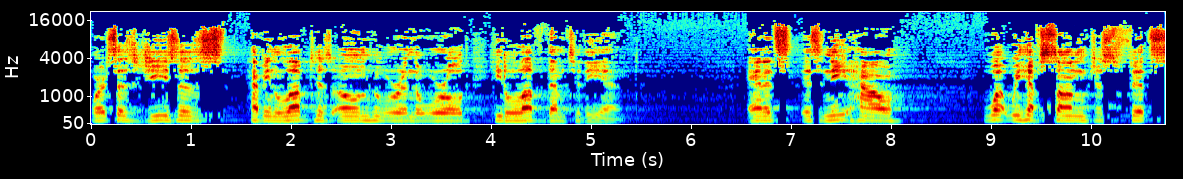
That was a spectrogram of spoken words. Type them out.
where it says, Jesus, having loved his own who were in the world, he loved them to the end. And it's, it's neat how what we have sung just fits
